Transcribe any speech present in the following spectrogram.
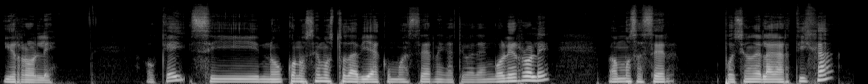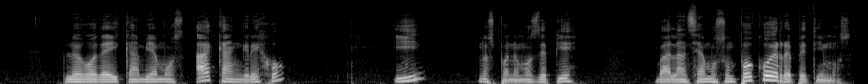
y rolé. Ok, si no conocemos todavía cómo hacer negativa de Angola y rolé, vamos a hacer posición de lagartija, luego de ahí cambiamos a cangrejo y nos ponemos de pie. Balanceamos un poco y repetimos.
